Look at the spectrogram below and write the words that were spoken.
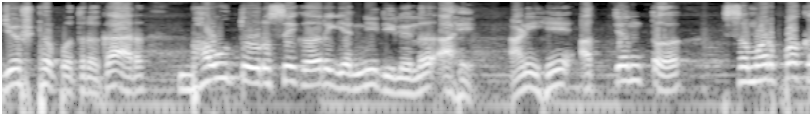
ज्येष्ठ पत्रकार भाऊ तोरसेकर यांनी दिलेलं आहे. आणि हे अत्यंत समर्पक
